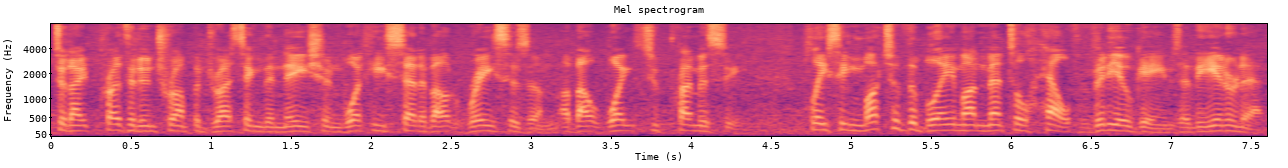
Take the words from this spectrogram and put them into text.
Tonight, President Trump addressing the nation what he said about racism, about white supremacy, placing much of the blame on mental health, video games, and the internet.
